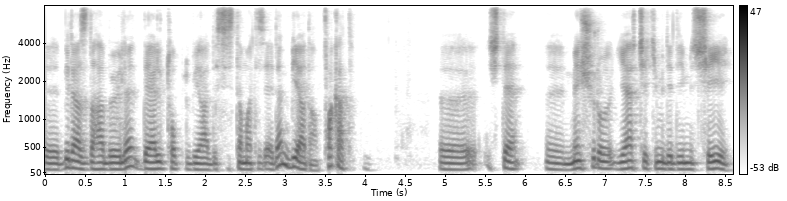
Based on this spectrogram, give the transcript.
e, biraz daha böyle değerli toplu bir halde sistematize eden bir adam. Fakat e, işte e, meşhur o yer çekimi dediğimiz şeyi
